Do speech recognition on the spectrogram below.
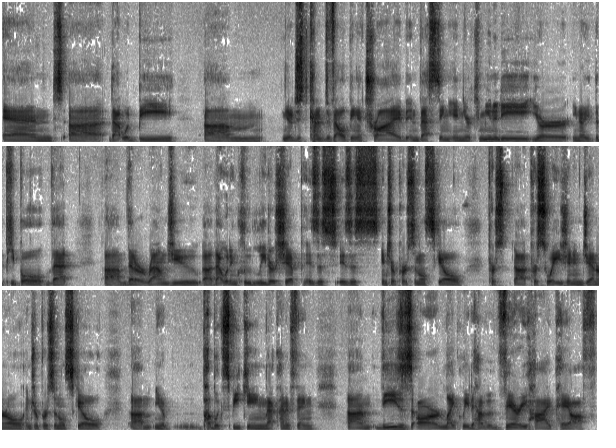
and uh, that would be um, you know just kind of developing a tribe, investing in your community, your you know the people that um, that are around you. Uh, that would include leadership is this is this interpersonal skill, pers- uh, persuasion in general, interpersonal skill, um, you know, public speaking, that kind of thing. Um, these are likely to have a very high payoff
